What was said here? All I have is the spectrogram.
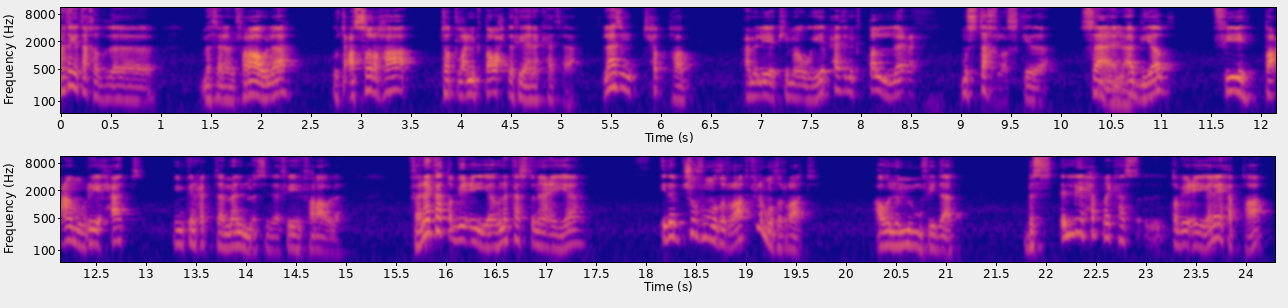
ما تقدر تأخذ آه، مثلا فراولة وتعصرها تطلع نقطة واحدة فيها نكهتها. لازم تحطها بعملية كيماوية بحيث إنك تطلع مستخلص كذا. سائل. أبيض فيه طعم وريحة يمكن حتى ملمس إذا فيه الفراولة. فنكهة طبيعية ونكهة اصطناعية إذا بتشوف مضرات كلها مضرات أو انهم مو مفيدات. بس اللي يحط نكهة طبيعية لا يحطها.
